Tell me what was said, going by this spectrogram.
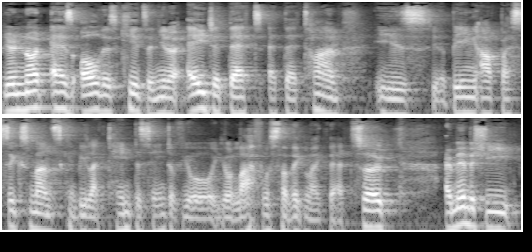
you're not as old as kids, and you know, age at that at that time is you know being out by six months can be like 10% of your your life or something like that so i remember she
